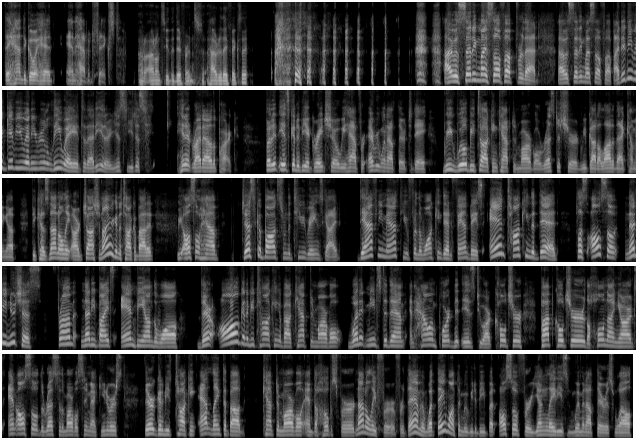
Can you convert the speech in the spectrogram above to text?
they had to go ahead and have it fixed. I don't, I don't see the difference. How do they fix it? I was setting myself up for that. I was setting myself up. I didn't even give you any real leeway into that either. You just you just hit it right out of the park. But it is going to be a great show we have for everyone out there today. We will be talking Captain Marvel. Rest assured, we've got a lot of that coming up because not only are Josh and I are going to talk about it, we also have Jessica Boggs from the TV Ratings Guide, Daphne Matthew from the Walking Dead fan base, and Talking the Dead, plus also Nutty Nuches from Nutty Bites and Beyond the Wall. They're all going to be talking about Captain Marvel, what it means to them, and how important it is to our culture, pop culture, the whole nine yards, and also the rest of the Marvel Cinematic Universe. They're going to be talking at length about Captain Marvel and the hopes for not only for for them and what they want the movie to be, but also for young ladies and women out there as well.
